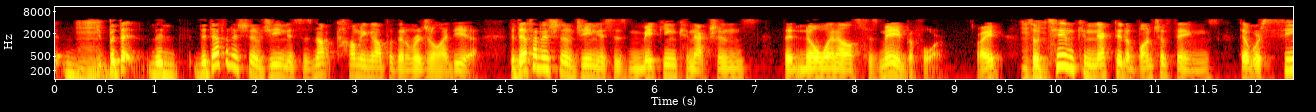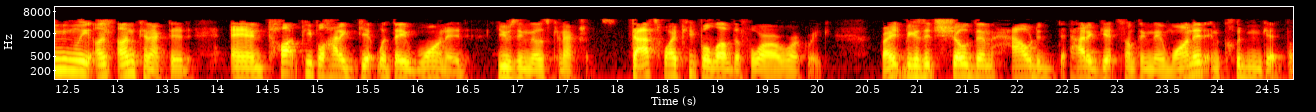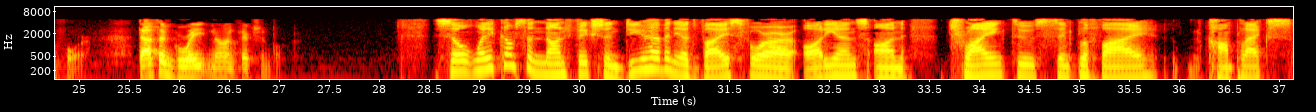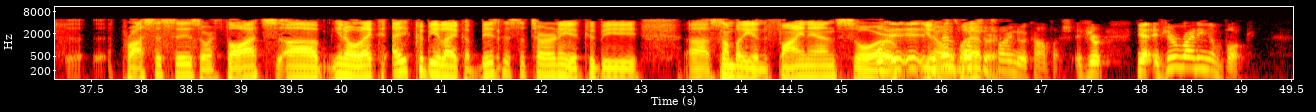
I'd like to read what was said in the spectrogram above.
But that, the the definition of genius is not coming up with an original idea. The definition of genius is making connections that no one else has made before, right? So Tim connected a bunch of things that were seemingly un- unconnected and taught people how to get what they wanted using those connections. That's why people love the 4-hour work week, right? Because it showed them how to how to get something they wanted and couldn't get before. That's a great nonfiction book. So, when it comes to nonfiction, do you have any advice for our audience on trying to simplify complex uh, processes or thoughts? Uh, you know, like it could be like a business attorney, it could be uh, somebody in finance, or well, it, it you know, depends whatever. what you're trying to accomplish. If you're yeah, if you're writing a book,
